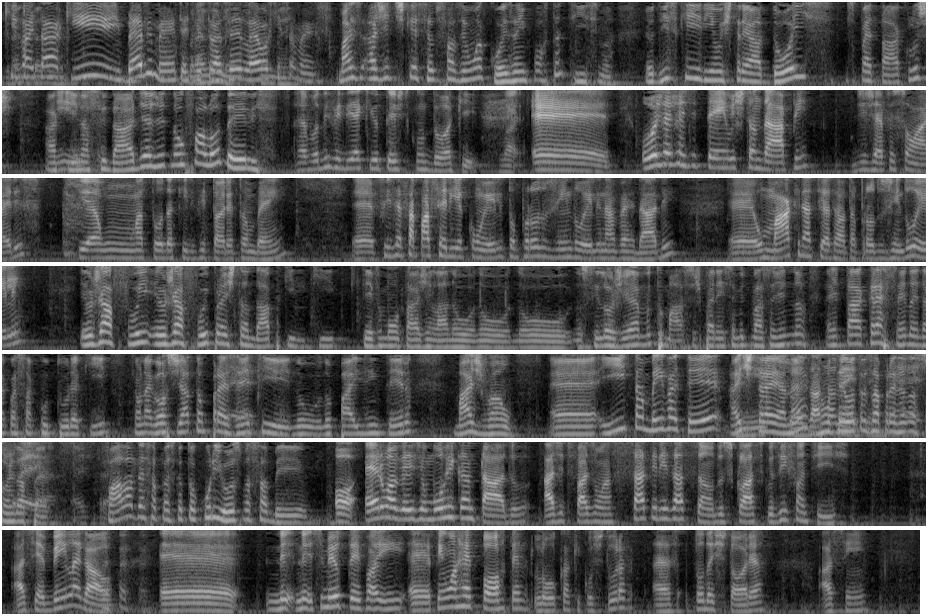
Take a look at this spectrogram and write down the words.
Que vai estar tá aqui brevemente, a gente vai trazer Léo aqui também. Mas a gente esqueceu de fazer uma coisa importantíssima. Eu disse que iriam estrear dois espetáculos aqui Isso. na cidade e a gente não falou deles. Eu vou dividir aqui o texto com dor aqui. É, hoje a gente tem o stand-up de Jefferson Aires, que é um ator daqui de Vitória também. É, fiz essa parceria com ele, estou produzindo ele na verdade. É, o Máquina Teatral está produzindo ele. Eu já fui, eu já fui para stand-up que, que, teve montagem lá no, no, no, no Silogia, é muito massa, a experiência é muito massa. A gente, não, a gente tá crescendo ainda com essa cultura aqui, que é um negócio já tão presente é. no, no país inteiro, mas vão. É, e também vai ter a estreia, Isso, né? Exatamente. Vão ter outras apresentações é da peça. Fala dessa peça que eu tô curioso para saber. Ó, Era Uma Vez Eu Morro Encantado, a gente faz uma satirização dos clássicos infantis. Assim, é bem legal. é nesse meio tempo aí, é, tem uma repórter louca que costura é, toda a história, assim.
